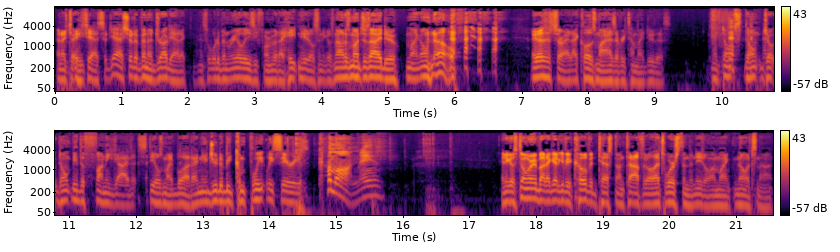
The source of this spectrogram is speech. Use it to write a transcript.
And I, t- he- yeah, I said, yeah, I should have been a drug addict. I said, it would have been real easy for me, but I hate needles. And he goes, not as much as I do. I'm like, oh no. I that's all right. I close my eyes every time I do this. Like, don't don't joke, don't be the funny guy that steals my blood. I need you to be completely serious. Come on, man. And he goes, "Don't worry about it. I got to give you a COVID test on top of it all. That's worse than the needle." I'm like, "No, it's not."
